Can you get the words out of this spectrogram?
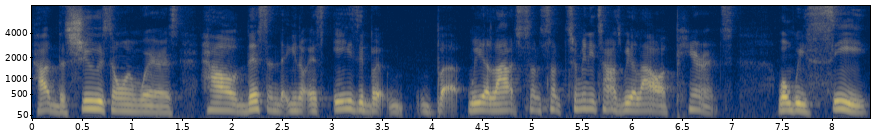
how the shoes someone wears how this and that you know it's easy but but we allow some, some too many times we allow appearance what we see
